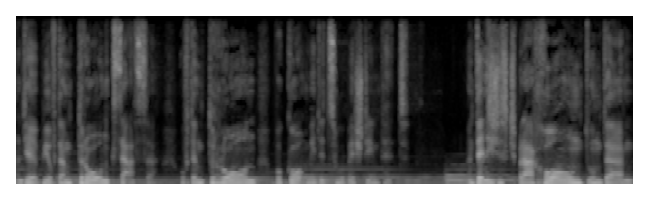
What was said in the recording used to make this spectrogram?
Und ich bin auf dem Thron gesessen, auf dem Thron, wo Gott mich dazu bestimmt hat. Und dann ist das Gespräch gekommen und, und ähm,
